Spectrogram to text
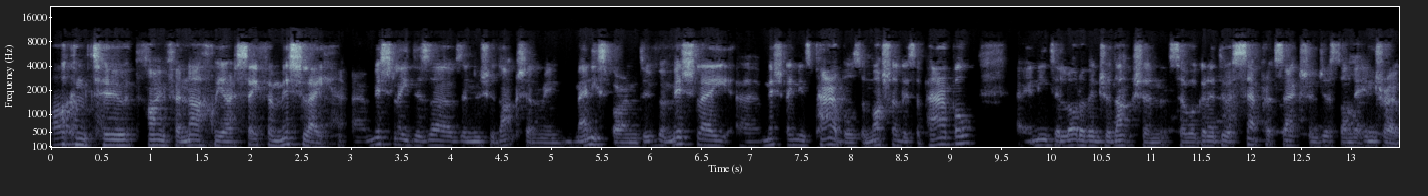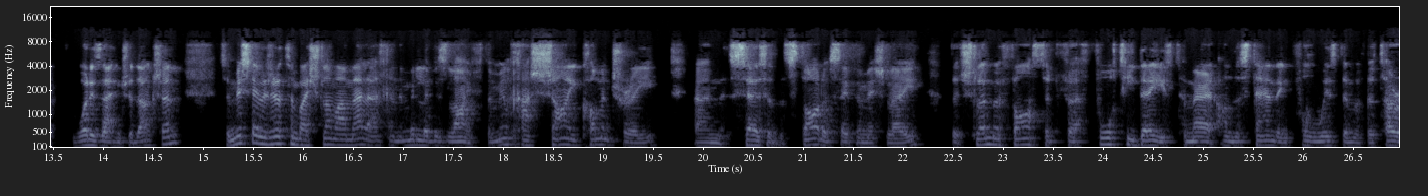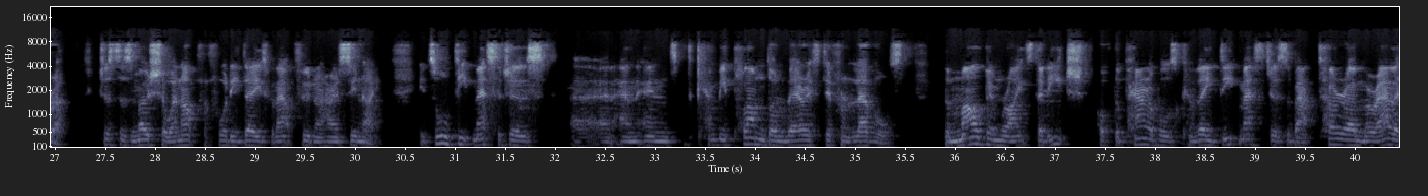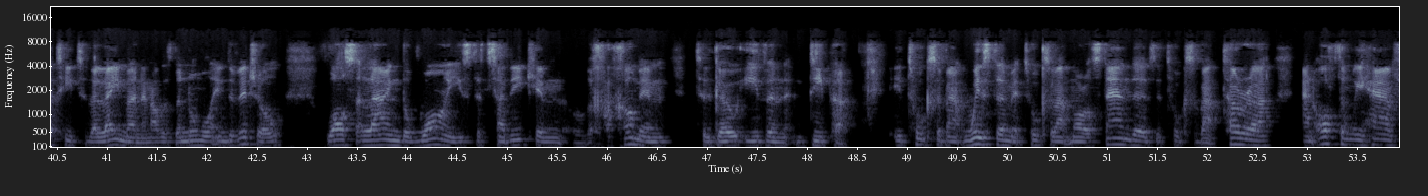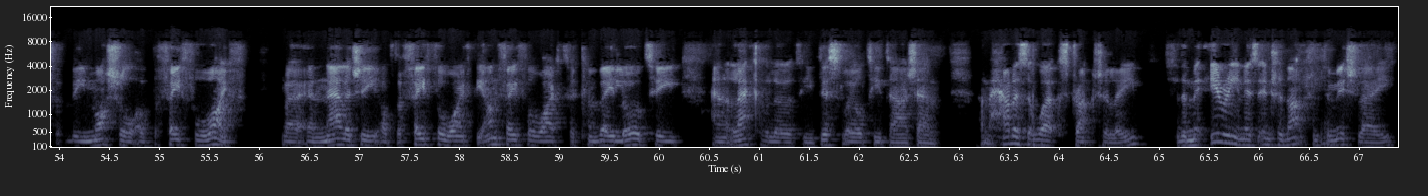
Welcome to Time for Nach. We are Sefer Mishlei. Uh, Mishlei deserves an introduction. I mean, many Sforim do, but Mishlei, uh, Mishlei means parables. A mashal is a parable. It needs a lot of introduction. So we're going to do a separate section just on the intro. What is that introduction? So Mishlei was written by Shlomo Melech in the middle of his life. The Mincha Shai commentary um, says at the start of Sefer Mishlei that Shlomo fasted for 40 days to merit understanding full wisdom of the Torah just as Moshe went up for 40 days without food on Har Sinai. It's all deep messages uh, and, and, and can be plumbed on various different levels. The Malbim writes that each of the parables convey deep messages about Torah, morality to the layman and others, the normal individual, whilst allowing the wise, the tzaddikim or the chachamim, to go even deeper. It talks about wisdom, it talks about moral standards, it talks about Torah, and often we have the mashal of the faithful wife uh, an analogy of the faithful wife, the unfaithful wife, to convey loyalty and lack of loyalty, disloyalty to Hashem. And how does it work structurally? So the Meiri in his introduction to Mishlei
